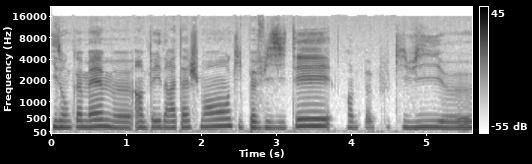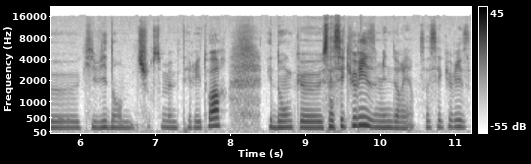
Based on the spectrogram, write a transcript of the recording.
ils ont quand même euh, un pays de rattachement qu'ils peuvent visiter, un peuple qui vit, euh, qui vit sur ce même territoire. Et donc, euh, ça sécurise, mine de rien, ça sécurise.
